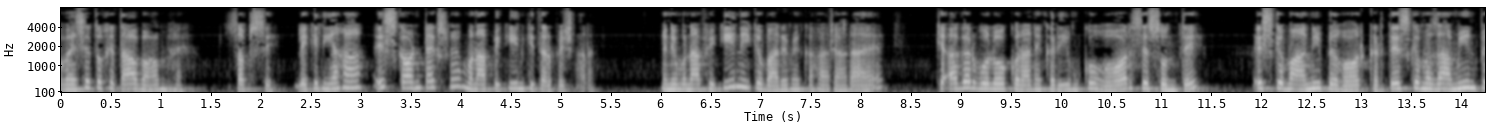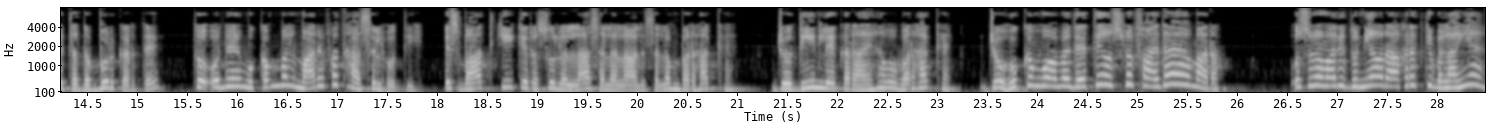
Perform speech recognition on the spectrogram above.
ویسے تو خطاب عام ہے، سب سے، لیکن یہاں اس کانٹیکس میں منافقین کی طرف اشارہ۔ یعنی منافقین ہی کے بارے میں کہا جا رہا ہے کہ اگر وہ لوگ قرآن کریم کو غور سے سنتے، اس کے معنی پہ غور کرتے، اس کے مضامین پہ تدبر کرتے، تو انہیں مکمل معرفت حاصل ہوتی۔ اس بات کی کہ رسول اللہ صلی اللہ علیہ وسلم برحق ہیں۔ جو دین لے کر آئے ہیں وہ برحق ہیں۔ جو حکم وہ ہمیں دیتے ہیں، اس میں فائدہ ہے ہمارا۔ اس میں ہماری دنیا اور آخرت کی بلائیاں ہیں۔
